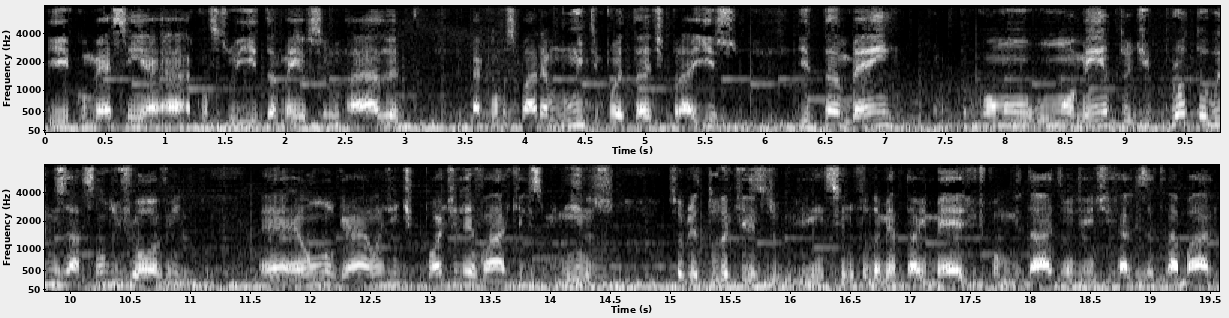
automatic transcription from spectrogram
e comecem a, construir também o seu hardware. A Campus Party é muito importante para isso e também como um momento de protagonização do jovem. É, é um lugar onde a gente pode levar aqueles meninos, sobretudo aqueles de ensino fundamental e médio, de comunidades onde a gente realiza trabalho,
